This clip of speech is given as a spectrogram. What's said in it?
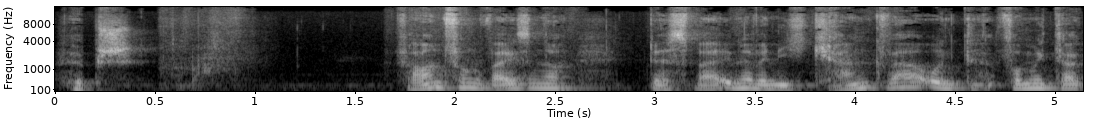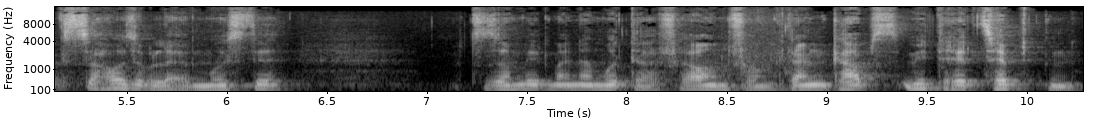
Hübsch. Frauenfunk weiß ich noch, das war immer, wenn ich krank war und vormittags zu Hause bleiben musste, zusammen mit meiner Mutter, Frauenfunk. Dann gab es mit Rezepten. Und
